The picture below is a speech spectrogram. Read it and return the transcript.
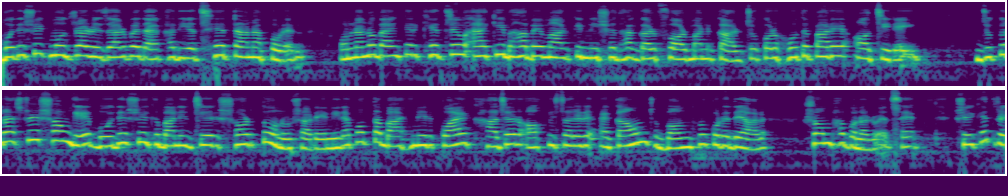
বৈদেশিক মুদ্রা রিজার্ভে দেখা দিয়েছে, টানা পড়েন। অন্যান্য ব্যাংকের ক্ষেত্রেও একইভাবে মার্কিন নিষেধাজ্ঞার ফরমান কার্যকর হতে পারে অচিরেই। যুক্তরাষ্ট্রের সঙ্গে বৈদেশিক বাণিজ্যের শর্ত অনুসারে নিরাপত্তা বাহিনীর কয়েক হাজার অফিসারের অ্যাকাউন্ট বন্ধ করে দেওয়ার সম্ভাবনা রয়েছে। সেক্ষেত্রে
